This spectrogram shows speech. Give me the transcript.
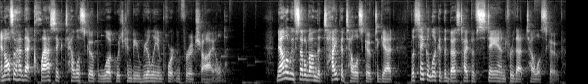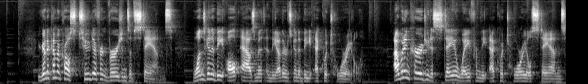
and also have that classic telescope look which can be really important for a child. Now that we've settled on the type of telescope to get, let's take a look at the best type of stand for that telescope. You're going to come across two different versions of stands. One's going to be alt-azimuth and the other is going to be equatorial. I would encourage you to stay away from the equatorial stands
